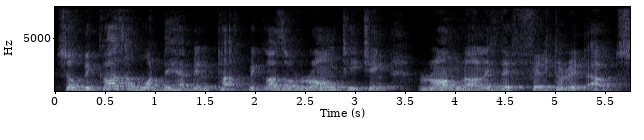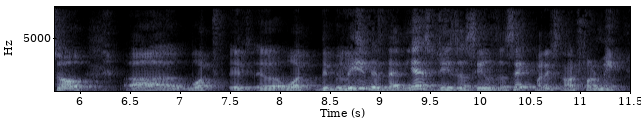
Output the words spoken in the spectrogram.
So, because of what they have been taught, because of wrong teaching, wrong knowledge, they filter it out. So, uh, what it, uh, what they believe is that yes, Jesus heals the sick, but it's not for me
